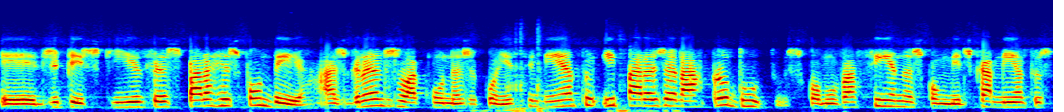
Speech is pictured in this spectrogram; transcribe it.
é, de pesquisas para responder às grandes lacunas de conhecimento e para gerar produtos, como vacinas, como medicamentos,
